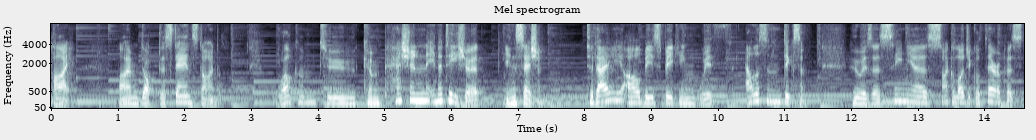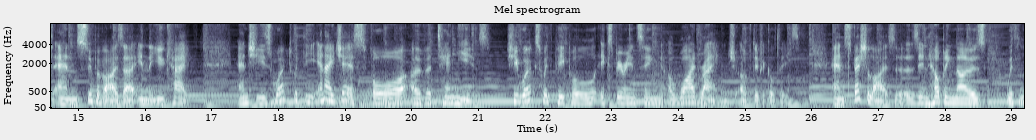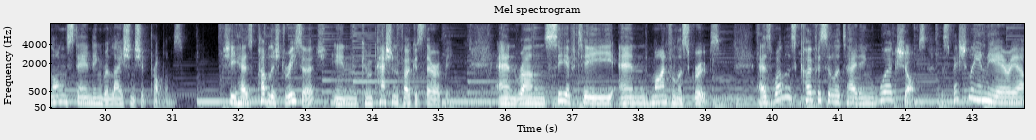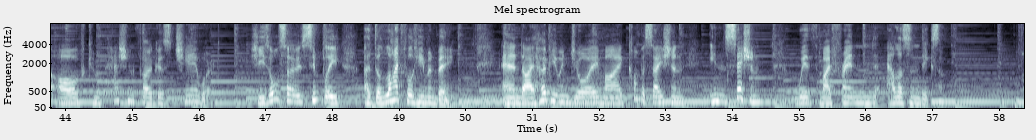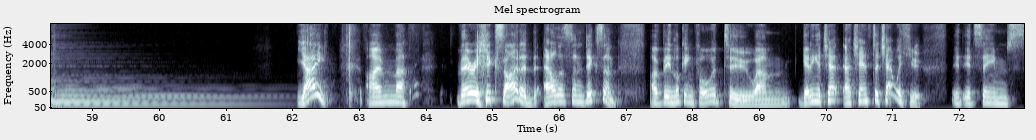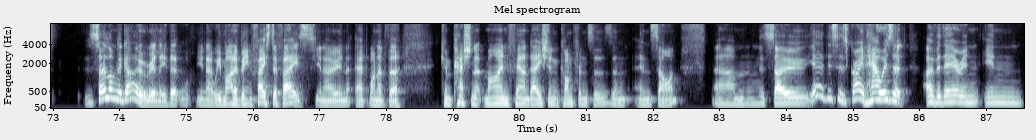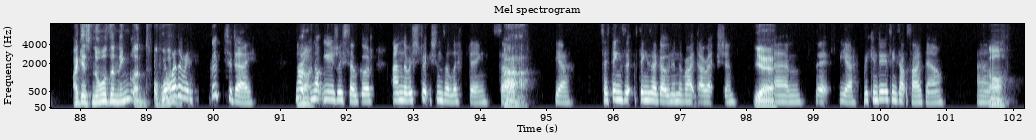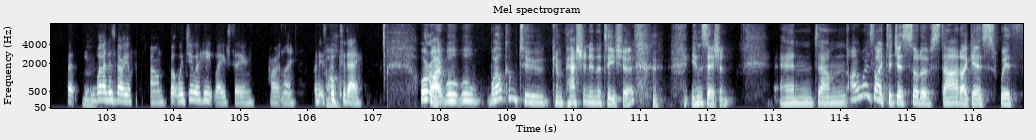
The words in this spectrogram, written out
Hi, I'm Dr. Stan Steindl. Welcome to Compassion in a T shirt in session. Today I'll be speaking with Alison Dixon, who is a senior psychological therapist and supervisor in the UK. And she's worked with the NHS for over 10 years. She works with people experiencing a wide range of difficulties and specialises in helping those with long standing relationship problems. She has published research in compassion focused therapy and runs CFT and mindfulness groups, as well as co facilitating workshops, especially in the area of compassion focused chair work. She's also simply a delightful human being and I hope you enjoy my conversation in session with my friend Alison Dixon. Yay! I'm uh, very excited, Alison Dixon. I've been looking forward to um, getting a chat, a chance to chat with you. It, it seems so long ago, really, that you know we might have been face to face, you know, in at one of the Compassionate Mind Foundation conferences and and so on. Um, so yeah, this is great. How is it over there in in I guess northern England? The weather is good today. Not right. not usually so good, and the restrictions are lifting. So ah. yeah, so things things are going in the right direction. Yeah. Um. But yeah, we can do things outside now. Um, oh. But mm. the weather's very up and down. But we're due a heat wave soon, apparently. But it's oh. good today. All right. Well, well, welcome to Compassion in a T-shirt in session. And um, I always like to just sort of start, I guess, with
